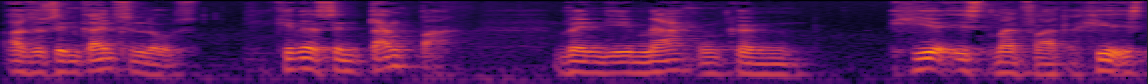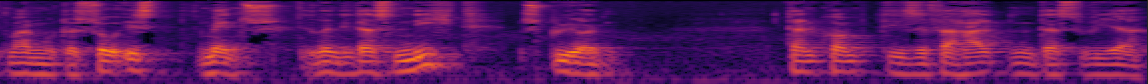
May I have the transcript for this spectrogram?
also sind grenzenlos. Kinder sind dankbar, wenn die merken können, hier ist mein Vater, hier ist meine Mutter, so ist Mensch. Wenn die das nicht spüren, dann kommt dieses Verhalten, das wir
